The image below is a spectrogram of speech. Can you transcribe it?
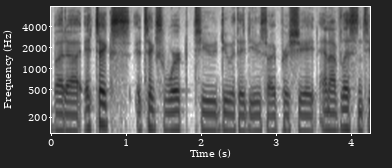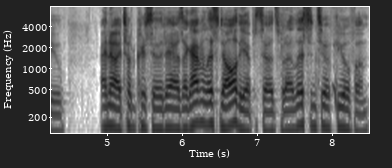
but uh, it takes it takes work to do what they do. So I appreciate, and I've listened to. I know I told Chris the other day I was like I haven't listened to all the episodes, but I listened to a few of them,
